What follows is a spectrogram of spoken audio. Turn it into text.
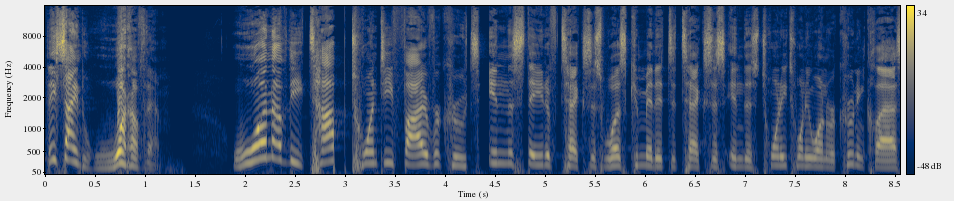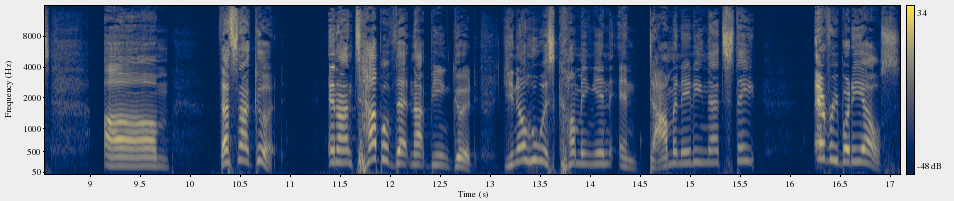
They signed one of them. One of the top 25 recruits in the state of Texas was committed to Texas in this 2021 recruiting class. Um, that's not good. And on top of that not being good, you know who is coming in and dominating that state? Everybody else.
